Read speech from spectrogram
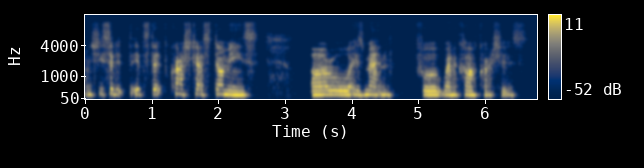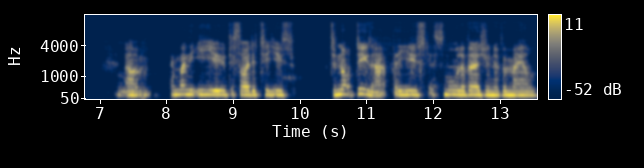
And she said it, it's that crash test dummies are always men for when a car crashes. Mm. um, and when the EU decided to use to not do that they used a smaller version of a male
